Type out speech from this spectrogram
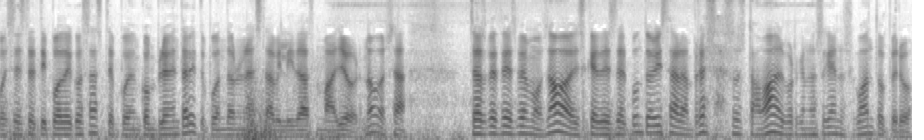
pues este tipo de cosas te pueden complementar y te pueden dar una estabilidad mayor no o sea muchas veces vemos no es que desde el punto de vista de la empresa eso está mal porque no sé qué no sé cuánto pero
